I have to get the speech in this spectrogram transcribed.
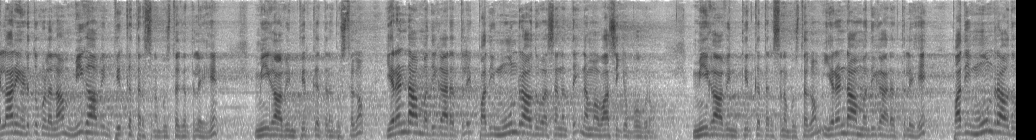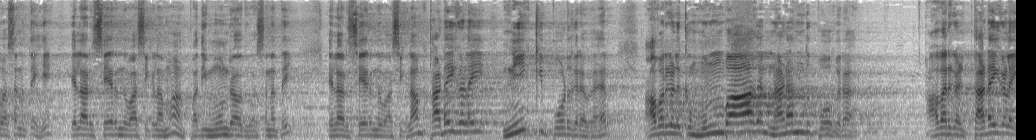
எல்லாரும் எடுத்துக்கொள்ளலாம். மீகாவின் தீர்க்க தரிசன புஸ்தகத்திலே மீகாவின் தீர்க்கத்தன புஸ்தகம் இரண்டாம் அதிகாரத்திலே பதிமூன்றாவது வசனத்தை நம்ம வாசிக்க போகிறோம். மீகாவின் தீர்க்க தரிசன புஸ்தகம் இரண்டாம் அதிகாரத்திலே பதிமூன்றாவது வசனத்தை எல்லாரும் சேர்ந்து வாசிக்கலாமா? பதிமூன்றாவது வசனத்தை எல்லாரும் சேர்ந்து வாசிக்கலாம். தடைகளை நீக்கி போடுகிறவர் அவர்களுக்கு முன்பாக நடந்து போகிறார். அவர்கள் தடைகளை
